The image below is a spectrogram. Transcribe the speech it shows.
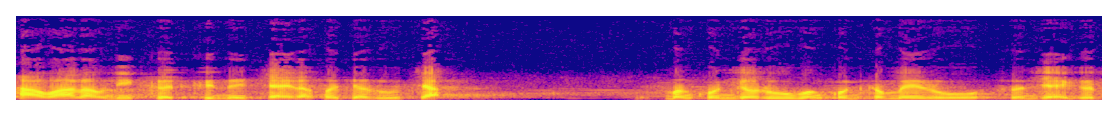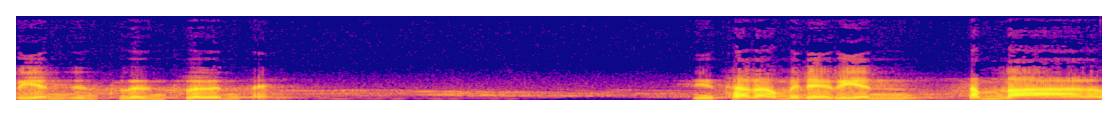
ภาวะเหล่านี้เกิดขึ้นในใจแล้วก็จะรู้จัก บางคนก็รู้บางคนก็ไม่รู้ ส่วนใหญ่ก็เรียนจนเพลินๆไปนี่ถ้าเราไม่ได้เรียนตำราเรา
